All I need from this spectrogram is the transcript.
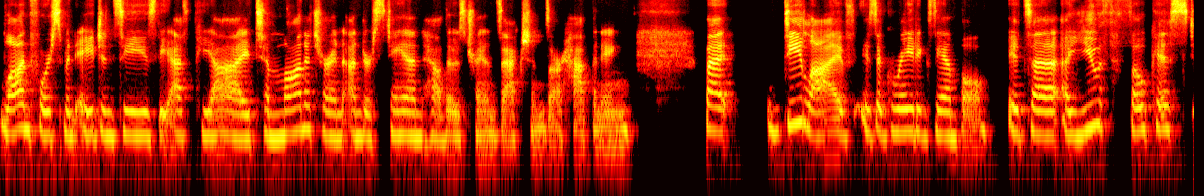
law enforcement agencies, the FBI, to monitor and understand how those transactions are happening. But DLive is a great example. It's a, a youth focused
